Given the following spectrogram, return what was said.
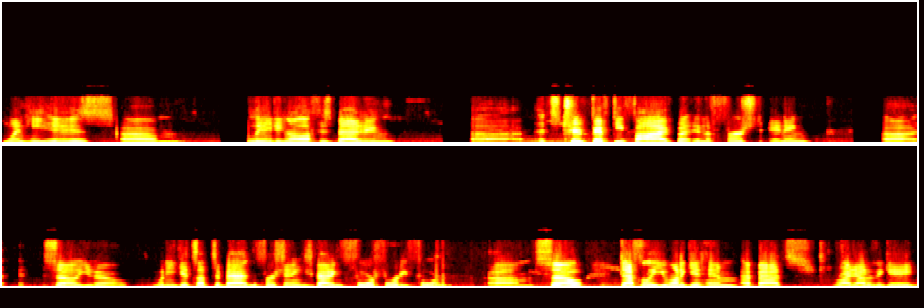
when he is um, leading off, his batting. Uh, it's 255, but in the first inning, uh, so you know when he gets up to bat in the first inning, he's batting 444. Um, so definitely you want to get him at bats right out of the gate.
